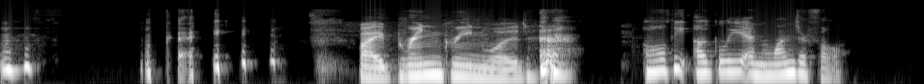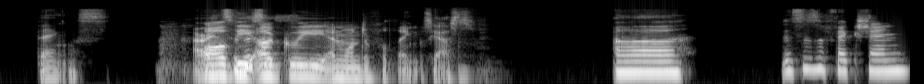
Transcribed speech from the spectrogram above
okay. by Bryn Greenwood. All the ugly and wonderful things. All, All so the ugly is... and wonderful things, yes. Uh this is a fiction.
